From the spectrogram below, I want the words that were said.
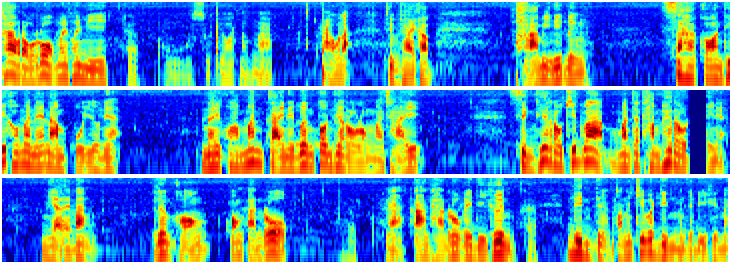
ข้าวเราโรคไม่ค่อยมีครับ โอ้สุดยอดมากๆ เอาละชิมชัยครับ ถามอีกนิดนึงสหกรณ์ที่เขามาแนะนำปุ๋ยตัวเนี้ยในความมั่นใจในเบื้องต้นที่เราลองมาใช้ สิ่งที่เราคิดว่ามันจะทำให้เราได้เนี่ย มีอะไรบ้าง เรื่องของป้องกันโรคนะต้านทานโรคได้ดีขึ้น ครับ ดินเนี่ยตอนนั้นคิดว่าดินมันจะดีขึ้นไหม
